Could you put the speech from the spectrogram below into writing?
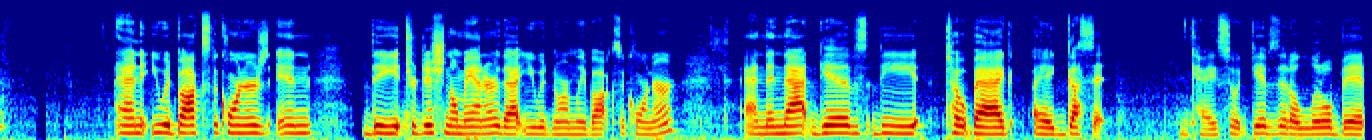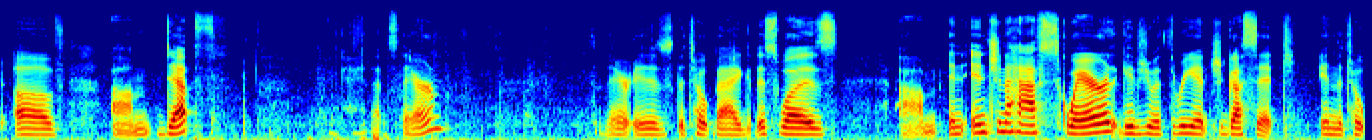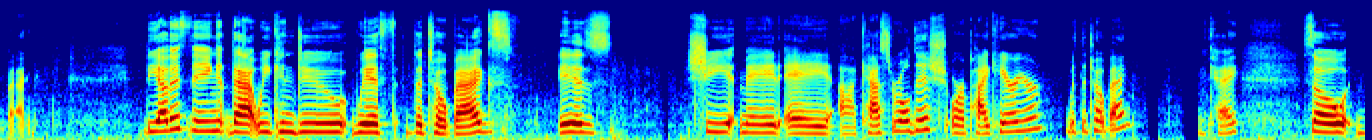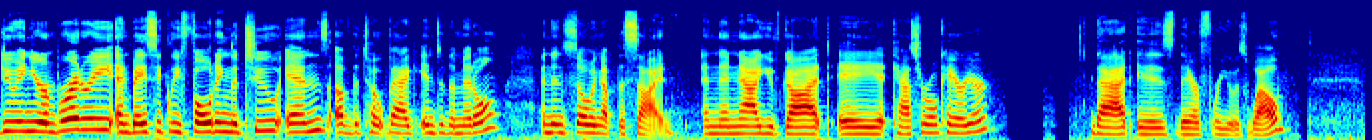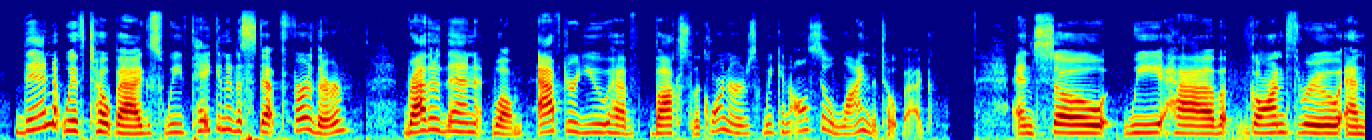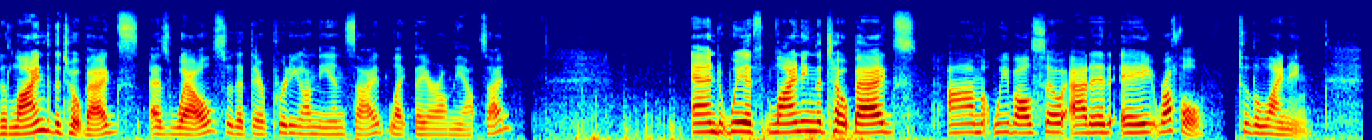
and you would box the corners in the traditional manner that you would normally box a corner. And then that gives the tote bag a gusset. Okay, so it gives it a little bit of um, depth. Okay, that's there. There is the tote bag. This was um, an inch and a half square that gives you a three inch gusset in the tote bag. The other thing that we can do with the tote bags is she made a uh, casserole dish or a pie carrier with the tote bag. Okay, so doing your embroidery and basically folding the two ends of the tote bag into the middle and then sewing up the side. And then now you've got a casserole carrier that is there for you as well. Then with tote bags, we've taken it a step further. Rather than, well, after you have boxed the corners, we can also line the tote bag. And so we have gone through and lined the tote bags as well so that they're pretty on the inside like they are on the outside. And with lining the tote bags, um, we've also added a ruffle to the lining.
